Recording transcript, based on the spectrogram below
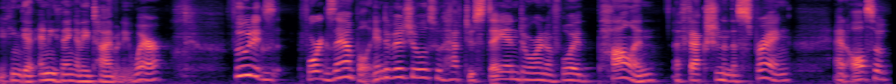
you can get anything, anytime, anywhere. Food, ex- for example, individuals who have to stay indoor and avoid pollen affection in the spring and also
